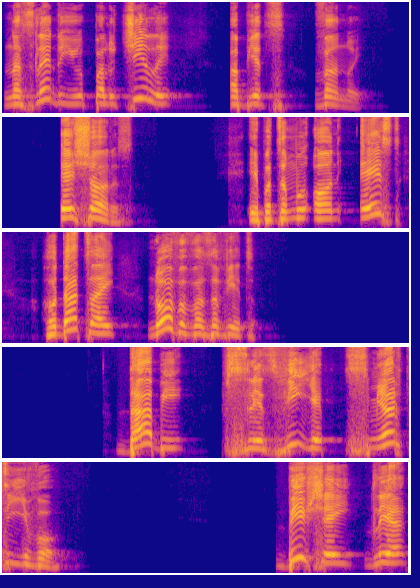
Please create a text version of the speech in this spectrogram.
наследию получили обетованной. Еще раз. И потому он есть ходатай Нового Завета, дабы вследствие смерти его, бывшей для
